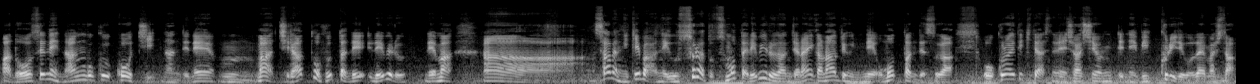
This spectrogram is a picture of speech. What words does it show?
まあどうせね、南国高知なんでね、うん、まあちらっと降ったレベルで、まあ、あーさらに行けばね、うっすらと積もったレベルなんじゃないかなというふうにね、思ったんですが、送られてきたですね、写真を見てね、びっくりでございました。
